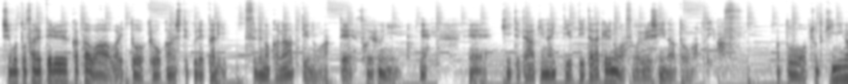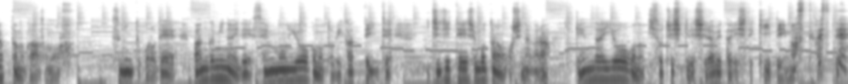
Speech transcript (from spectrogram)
仕事されてる方は割と共感してくれたりするのかなっていうのがあってそういうふうにね、えー、聞いてて飽きないって言っていただけるのはすごい嬉しいなと思っています。あとちょっと気になったのがその次のところで番組内で専門用語も飛び交っていて一時停止ボタンを押しながら現代用語の基礎知識で調べたりして聞いていますって書いてて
